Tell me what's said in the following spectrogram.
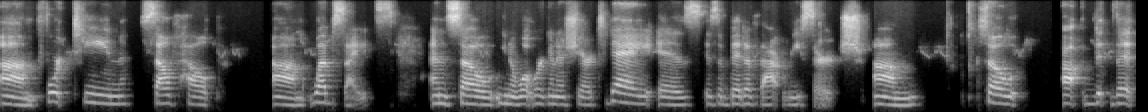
um, 14 self-help um, websites. And so, you know, what we're going to share today is, is a bit of that research. Um, so uh, the,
